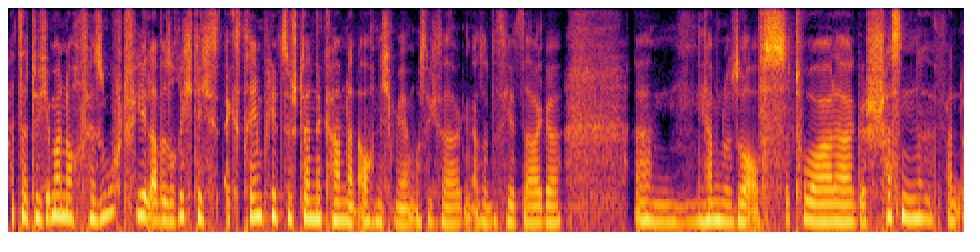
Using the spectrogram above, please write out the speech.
hat es natürlich immer noch versucht viel, aber so richtig extrem viel zustande kam dann auch nicht mehr, muss ich sagen. Also, dass ich jetzt sage, ähm, die haben nur so aufs Tor da geschossen, fand,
